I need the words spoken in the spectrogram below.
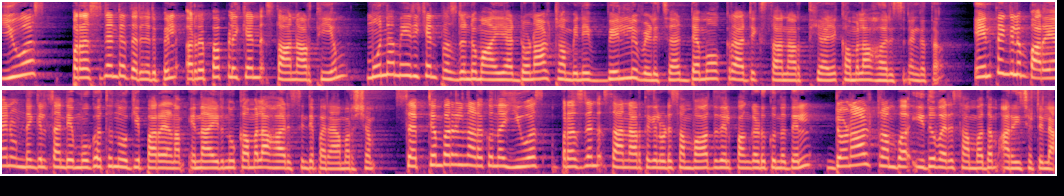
യു എസ് പ്രസിഡന്റ് തെരഞ്ഞെടുപ്പിൽ റിപ്പബ്ലിക്കൻ സ്ഥാനാർത്ഥിയും മുൻ അമേരിക്കൻ പ്രസിഡന്റുമായ ഡൊണാൾഡ് ട്രംപിനെ വെല്ലുവിളിച്ച ഡെമോക്രാറ്റിക് സ്ഥാനാർത്ഥിയായ കമലാ ഹാരിസ് രംഗത്ത്. എന്തെങ്കിലും പറയാനുണ്ടെങ്കിൽ തന്റെ മുഖത്ത് നോക്കി പറയണം എന്നായിരുന്നു കമല ഹാരിസിന്റെ പരാമർശം. സെപ്റ്റംബറിൽ നടക്കുന്ന യു എസ് പ്രസിഡന്റ് സ്ഥാനാർത്ഥികളുടെ സംവാദത്തിൽ പങ്കെടുക്കുന്നതിൽ ഡൊണാൾഡ് ട്രംപ് ഇതുവരെ സമ്മതം അറിയിച്ചിട്ടില്ല.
